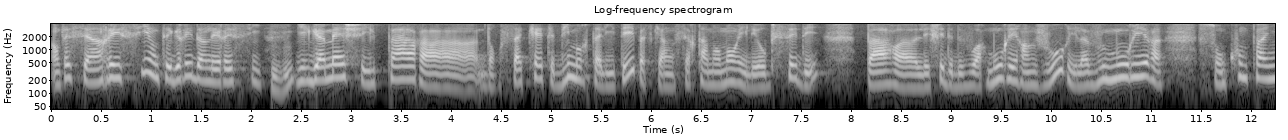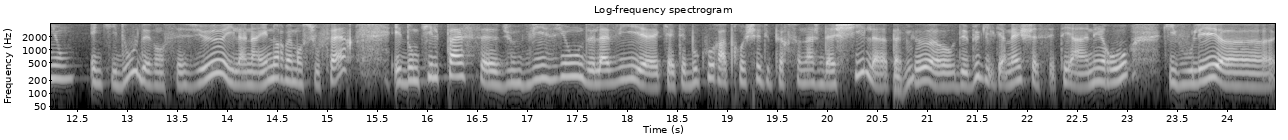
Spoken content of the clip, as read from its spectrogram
En fait, c'est un récit intégré dans les récits. Mhm. Gilgamesh, il part dans sa quête d'immortalité, parce qu'à un certain moment, il est obsédé par euh, l'effet de devoir mourir un jour. Il a vu mourir son compagnon Enkidu devant ses yeux. Il en a énormément souffert. Et donc, il passe d'une vision de la vie euh, qui a été beaucoup rapprochée du personnage d'Achille, parce mhm. qu'au au début, Gilgamesh, c'était un héros qui voulait. Euh,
